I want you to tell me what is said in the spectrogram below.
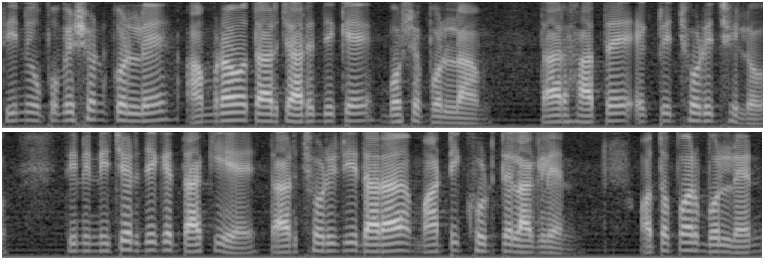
তিনি উপবেশন করলে আমরাও তার চারিদিকে বসে পড়লাম। তার হাতে একটি ছড়ি ছিল। তিনি নিচের দিকে তাকিয়ে তার ছড়িটি দ্বারা মাটি খুঁড়তে লাগলেন। অতপর বললেন,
